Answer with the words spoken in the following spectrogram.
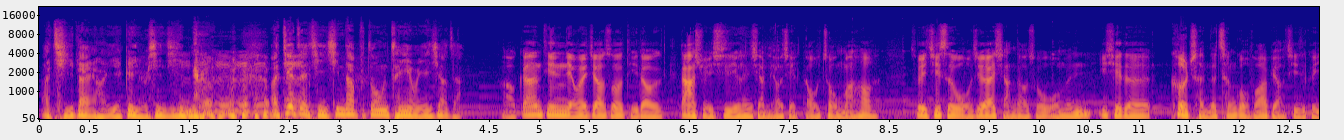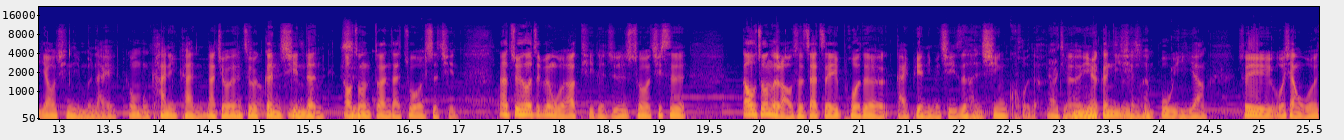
啊期待哈，也更有信心 啊。接着请新大附中陈永元校长。好，刚刚听两位教授提到大学其实也很想了解高中嘛，哈，所以其实我就在想到说，我们一些的课程的成果发表，其实可以邀请你们来跟我们看一看，那就就会更信任高中端在做的事情。那最后这边我要提的就是说，其实高中的老师在这一波的改变里面，其实是很辛苦的，了解呃，因为跟以前很不一样，所以我想我。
